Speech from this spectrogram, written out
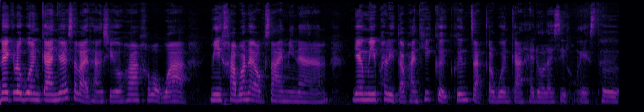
ในกระบวนการย่อยสลายทางชีวภาพเขาบอกว่ามีคาร์บอนไดออกไซด์มีน้ำยังมีผลิตภัณฑ์ที่เกิดขึ้นจากกระบวนการไฮโดรไลซิสของเอสเตอร์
